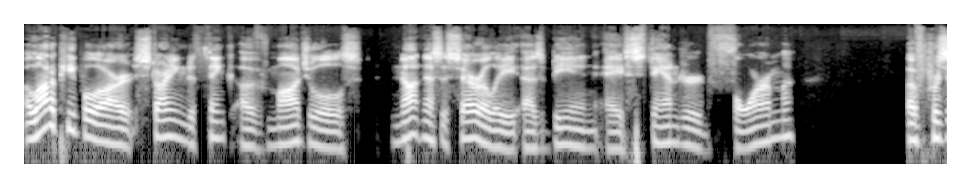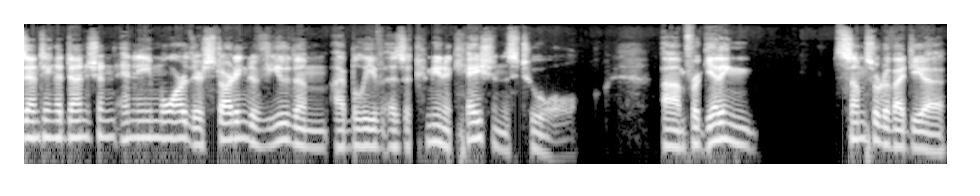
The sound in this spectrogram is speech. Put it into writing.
A lot of people are starting to think of modules not necessarily as being a standard form of presenting a dungeon anymore. They're starting to view them, I believe, as a communications tool um, for getting some sort of idea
